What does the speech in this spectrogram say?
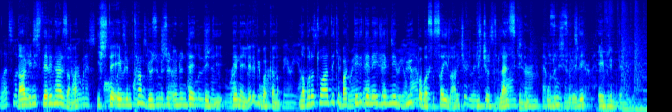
Darwinistlerin her zaman işte evrim tam gözümüzün önünde dediği deneylere bir bakalım. Laboratuvardaki bakteri deneylerinin büyük babası sayılan Richard Lansky'nin uzun süreli evrim deneyi.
